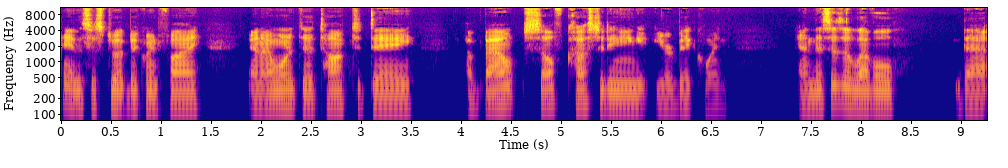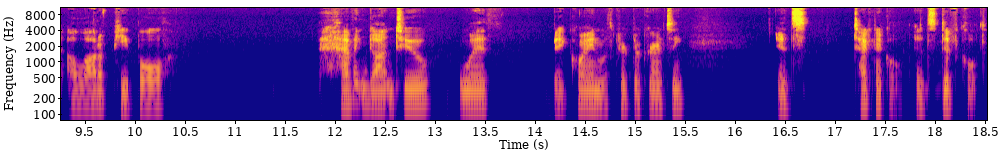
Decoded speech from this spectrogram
Hey, this is Stuart Bitcoin Fi, and I wanted to talk today about self custodying your Bitcoin. And this is a level that a lot of people haven't gotten to with Bitcoin, with cryptocurrency. It's technical, it's difficult.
